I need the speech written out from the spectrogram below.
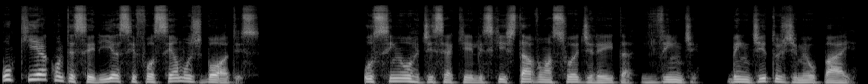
O que aconteceria se fossemos bodes? O Senhor disse àqueles que estavam à sua direita: Vinde, benditos de meu Pai,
